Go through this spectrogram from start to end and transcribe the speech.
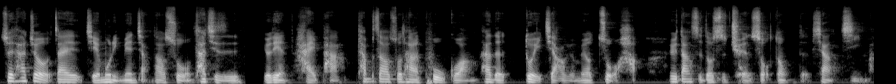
所以他就在节目里面讲到说，他其实有点害怕，他不知道说他的曝光、他的对焦有没有做好。因为当时都是全手动的相机嘛，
